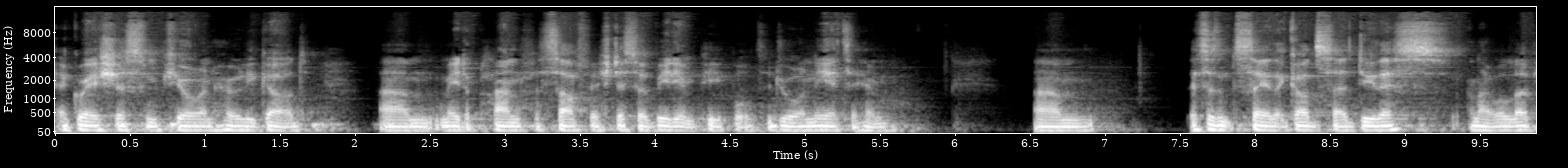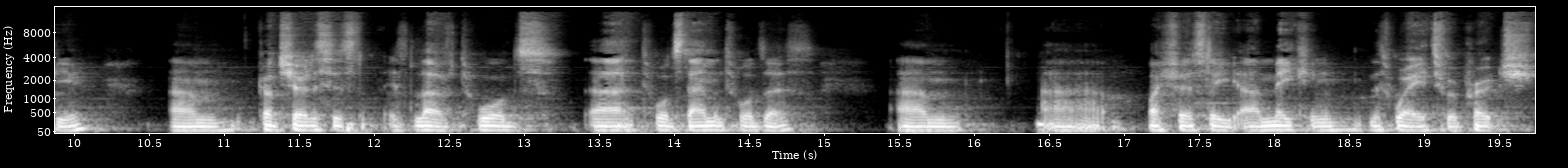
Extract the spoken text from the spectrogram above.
a gracious and pure and holy God um, made a plan for selfish, disobedient people to draw near to him. Um, this isn't to say that God said, "Do this, and I will love you." Um, God showed us His, his love towards uh, towards them and towards us um, uh, by firstly uh, making this way to approach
